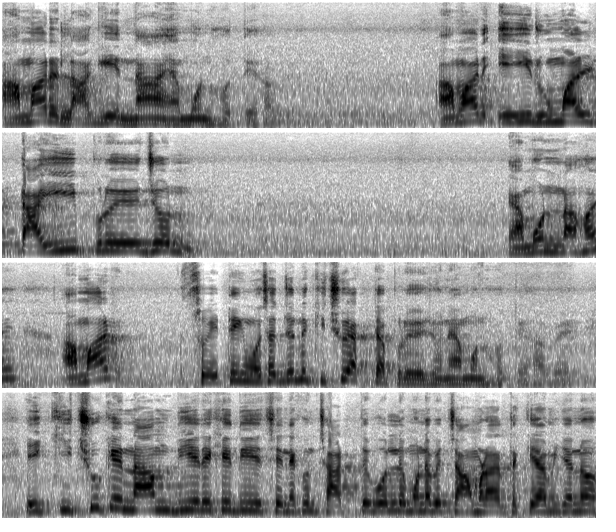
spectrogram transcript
আমার লাগে না এমন হতে হবে। আমার এই রুমালটাই প্রয়োজন। এমন না হয় আমার সোয়েটিং মোছার জন্য কিছু একটা প্রয়োজন এমন হতে হবে। এই কিছুকে নাম দিয়ে রেখে দিয়েছেন। এখন ছাড়তে বললে মনে হবে চামড়া থেকে আমি যেন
